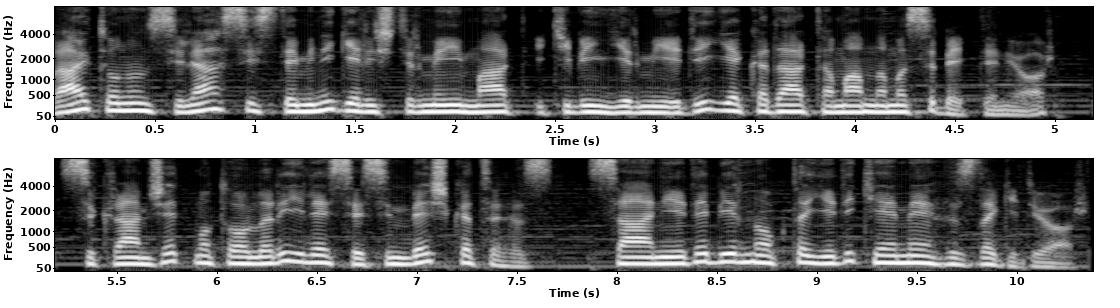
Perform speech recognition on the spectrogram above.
Raytheon'un silah sistemini geliştirmeyi Mart 2027'ye kadar tamamlaması bekleniyor. Scramjet motorları ile sesin 5 katı hız, saniyede 1.7 km hızla gidiyor.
